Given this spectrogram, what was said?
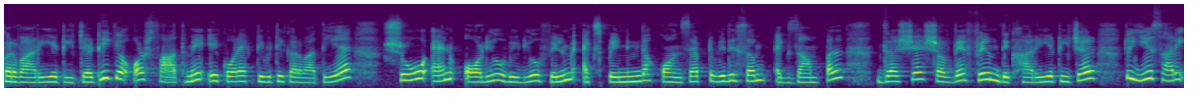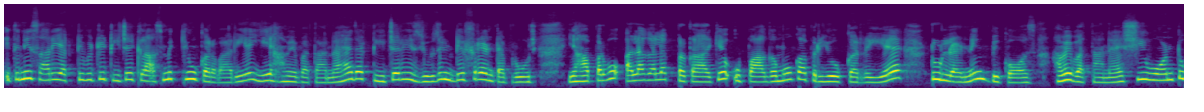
करवा रही है टीचर ठीक है और साथ में एक और एक्टिविटी करवाती है show and audio video film explaining the concept with some example दृश्य श्रव्य फिल्म दिखा रही है टीचर तो ये सारी इतनी सारी एक्टिविटी टीचर क्लास में क्यों करवा रही है ये हमें बताना है the teacher is using different approach यहाँ पर वो अलग अलग प्रकार के उपागमों का प्रयोग कर रही है है टू लर्निंग बिकॉज हमें बताना है she want to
